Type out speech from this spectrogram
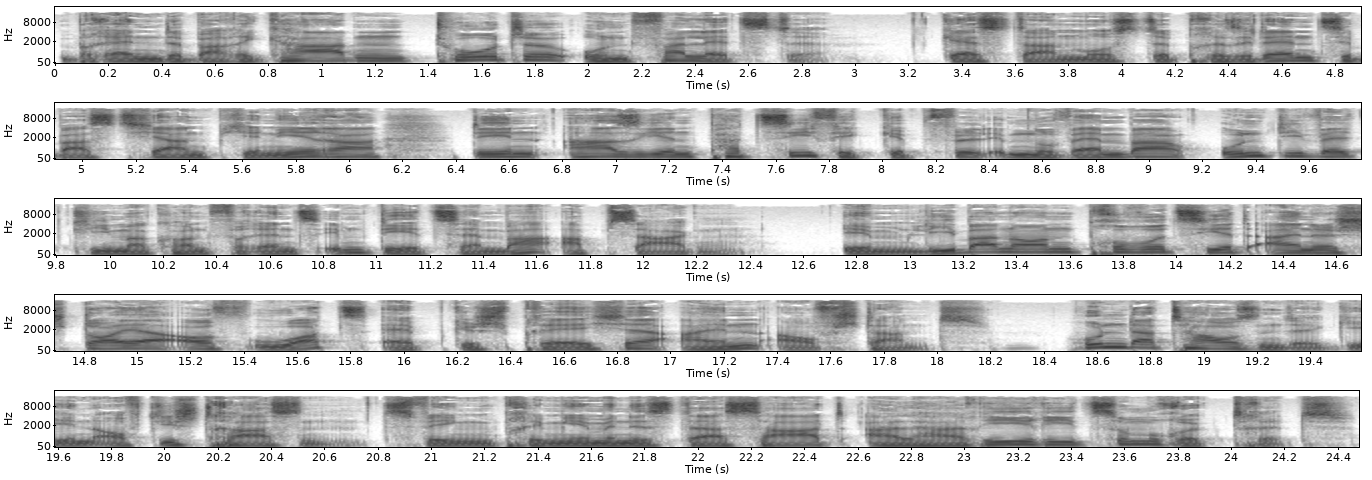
Brennende Barrikaden, Tote und Verletzte. Gestern musste Präsident Sebastian Piñera den Asien-Pazifik-Gipfel im November und die Weltklimakonferenz im Dezember absagen. Im Libanon provoziert eine Steuer auf WhatsApp-Gespräche einen Aufstand. Hunderttausende gehen auf die Straßen, zwingen Premierminister Saad al-Hariri zum Rücktritt.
